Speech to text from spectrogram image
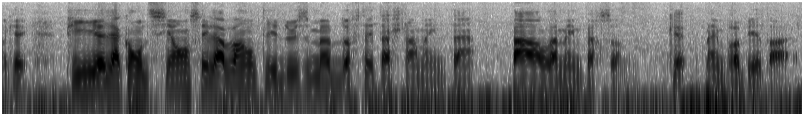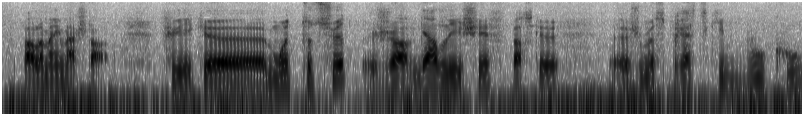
OK? Puis euh, la condition, c'est la vente. Les deux immeubles doivent être achetés en même temps par la même personne, Même propriétaire, par le même acheteur. Puis que moi, tout de suite, je regarde les chiffres parce que euh, je me suis pratiqué beaucoup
